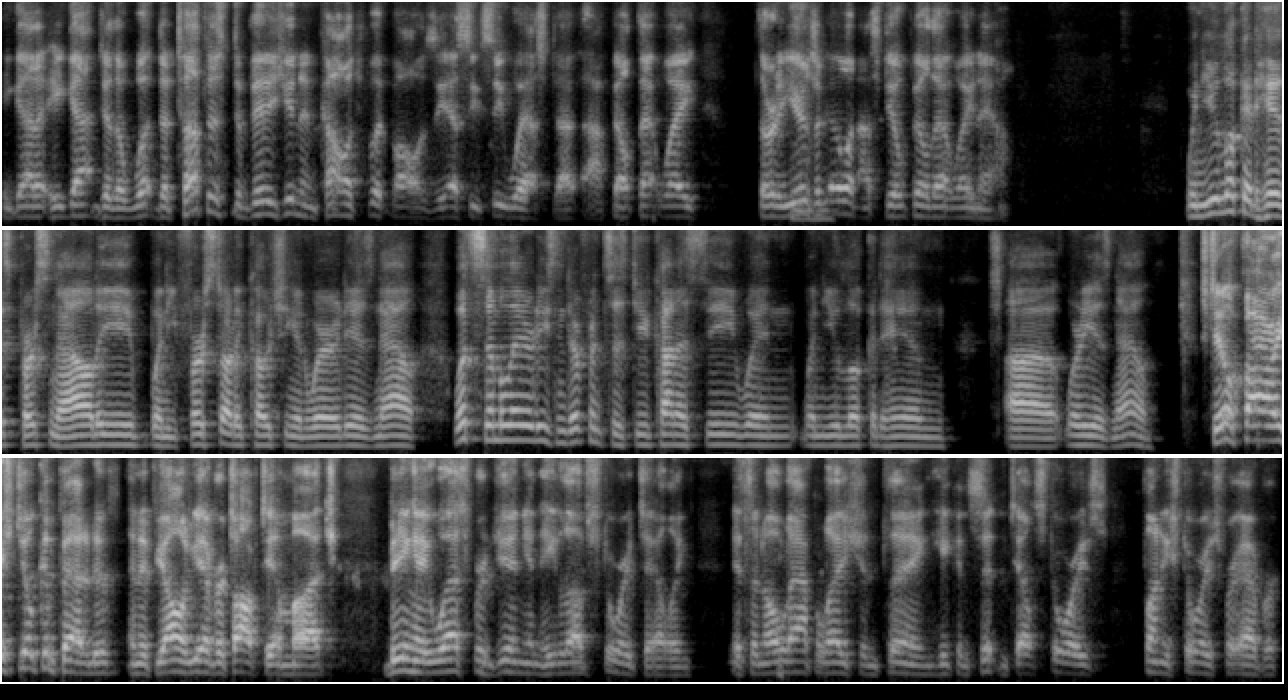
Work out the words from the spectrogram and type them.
he got it. He got into the what the toughest division in college football is the SEC West. I, I felt that way 30 years mm-hmm. ago, and I still feel that way now when you look at his personality when he first started coaching and where it is now, what similarities and differences do you kind of see when when you look at him uh, where he is now? Still fiery, still competitive, and if y'all ever talk to him much, being a West Virginian, he loves storytelling. It's an old Appalachian thing. He can sit and tell stories, funny stories forever.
